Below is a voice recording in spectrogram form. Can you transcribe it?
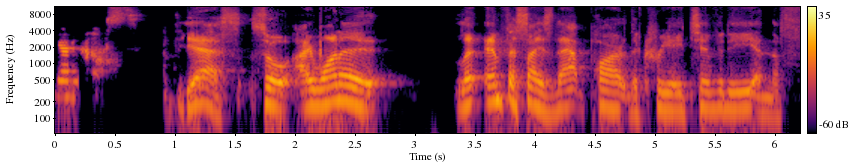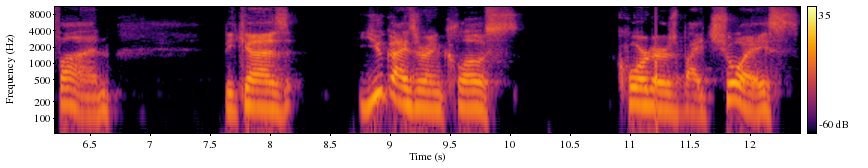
your house Yes. So I want to let emphasize that part, the creativity and the fun, because you guys are in close quarters by choice.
